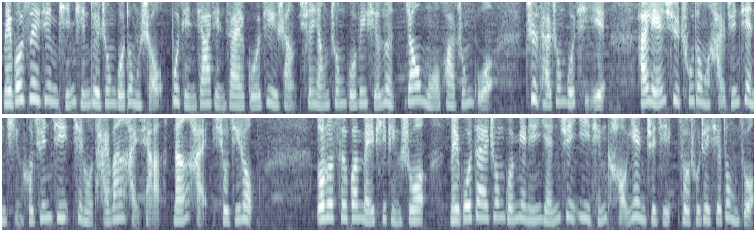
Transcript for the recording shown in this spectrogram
美国最近频频对中国动手，不仅加紧在国际上宣扬中国威胁论，妖魔化中国，制裁中国企业，还连续出动海军舰艇和军机进入台湾海峡、南海秀肌肉。俄罗斯官媒批评说，美国在中国面临严峻疫情考验之际做出这些动作，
